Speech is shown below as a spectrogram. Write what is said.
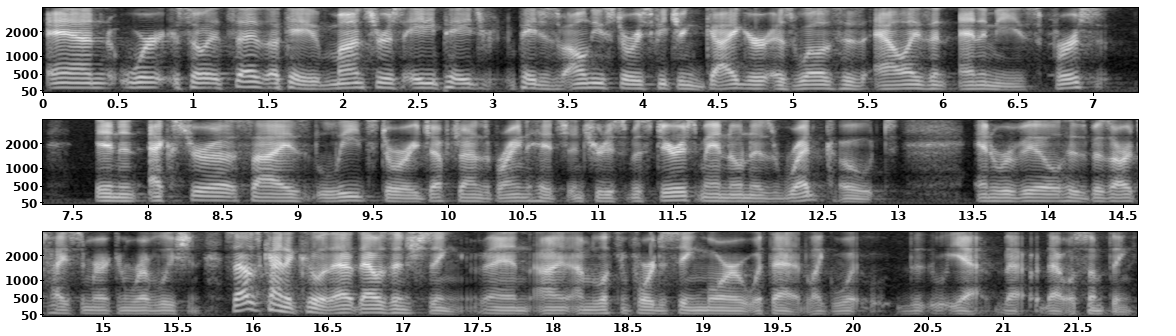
And we're so it says okay, monstrous 80 page pages of all new stories featuring Geiger as well as his allies and enemies. First in an extra sized lead story, Geoff Johns and Bryan Hitch introduced a mysterious man known as Redcoat and reveal his bizarre ties to American Revolution. So that was kind of cool. That, that was interesting, and I, am looking forward to seeing more with that. Like what? Yeah, that that was something.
